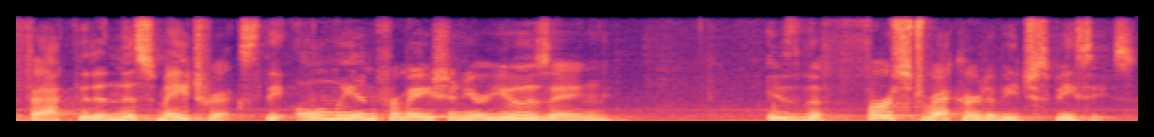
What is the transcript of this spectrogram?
fact that in this matrix, the only information you're using is the first record of each species.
